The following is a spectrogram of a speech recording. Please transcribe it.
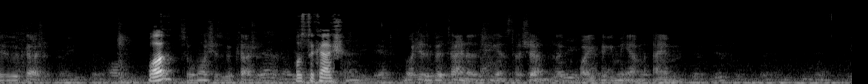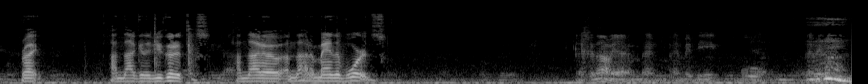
A good kasha. What? So Moshe is a good kasha. What's the kasha? Moshe is a good taina against Hashem. Like, why are you picking me? I'm, I'm right. I'm not going to be good at this. I'm not a. I'm not a man of words. Economy, I'm, I'm, I may be will I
